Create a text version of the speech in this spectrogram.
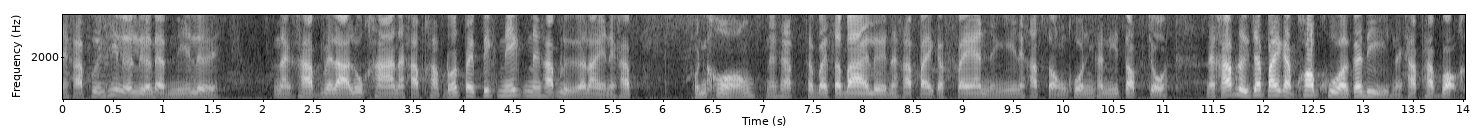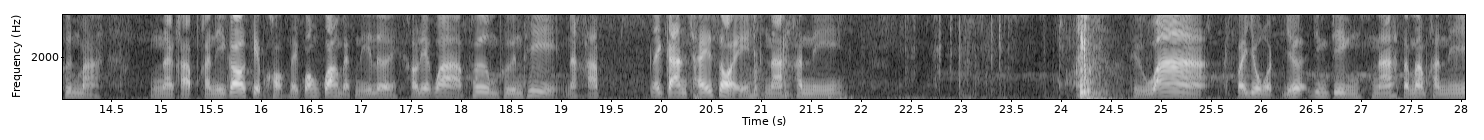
นะครับ พื้นที่เหลือๆแบบนี้เลยนะครับ เวลาลูกค้านะครับขับรถไปปิกนิกนะครับ หรืออะไรนะครับขนของนะครับสบายๆเลยนะครับ ไปกับแฟนอย่างนี้นะครับสองคนคันนี้ตอบโจทย์นะครับ หรือจะไปกับครอบครัวก็ดีนะครับ พับเบาะขึ้นมา นะครับคันนี้ก็เก็บของได้กว้างๆแบบนี้เลย เขาเรียกว่าเพิ่มพื้นที่นะครับ ในการใช้สอยนะคันนี้ ถือว่าประโยชน์เยอะจริง ๆ นะสำหรับคันนี้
